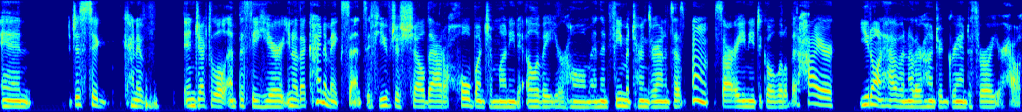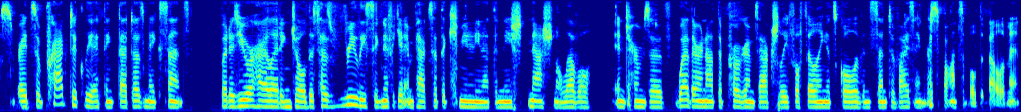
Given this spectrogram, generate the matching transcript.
And just to kind of inject a little empathy here, you know, that kind of makes sense. If you've just shelled out a whole bunch of money to elevate your home and then FEMA turns around and says, mm, sorry, you need to go a little bit higher, you don't have another hundred grand to throw at your house, right? So practically, I think that does make sense. But as you were highlighting, Joel, this has really significant impacts at the community and at the na- national level in terms of whether or not the program's actually fulfilling its goal of incentivizing responsible development.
